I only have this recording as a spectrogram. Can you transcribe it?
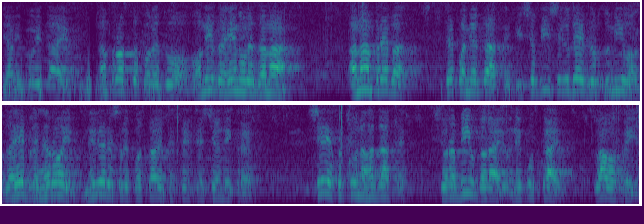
Я відповідаю, нам просто повезло. Вони загинули за нас. А нам треба це пам'ятати. І щоб більше людей зрозуміло, загиблих героїв не вирішили поставити цей священний хрест. Ще я хочу нагадати, що рабів до раю не пускають. Слава Україні!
